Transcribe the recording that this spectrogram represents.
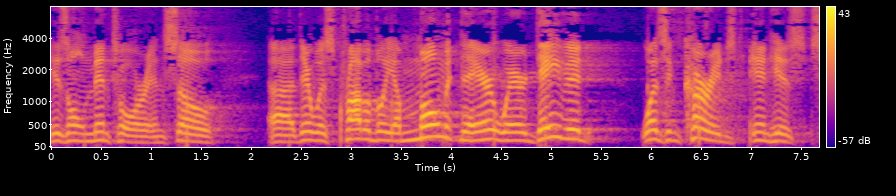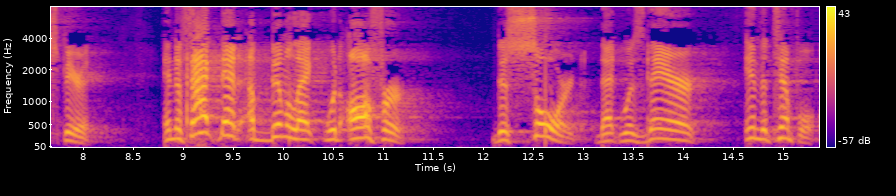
his own mentor. And so uh, there was probably a moment there where David was encouraged in his spirit. And the fact that Abimelech would offer the sword that was there in the temple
